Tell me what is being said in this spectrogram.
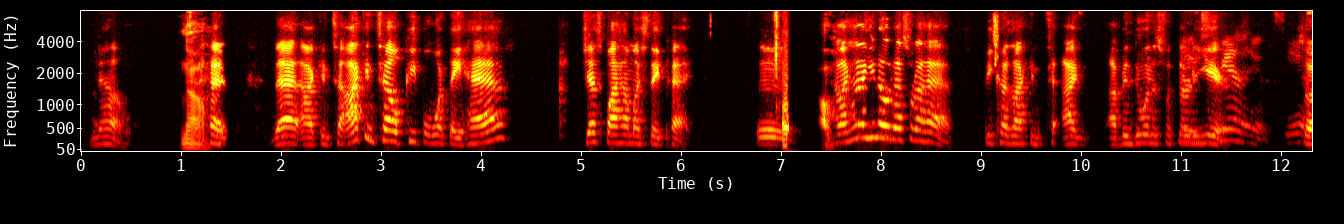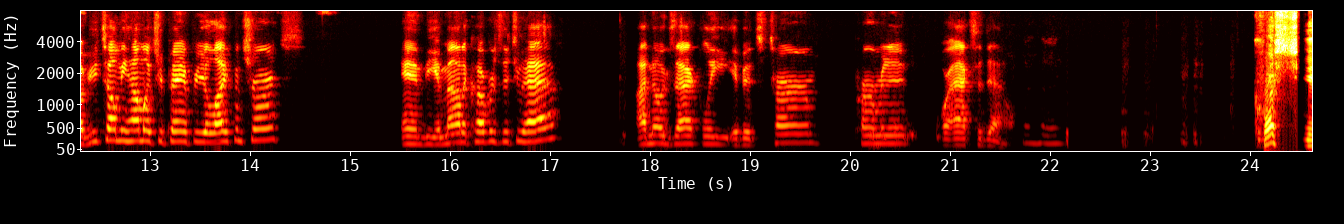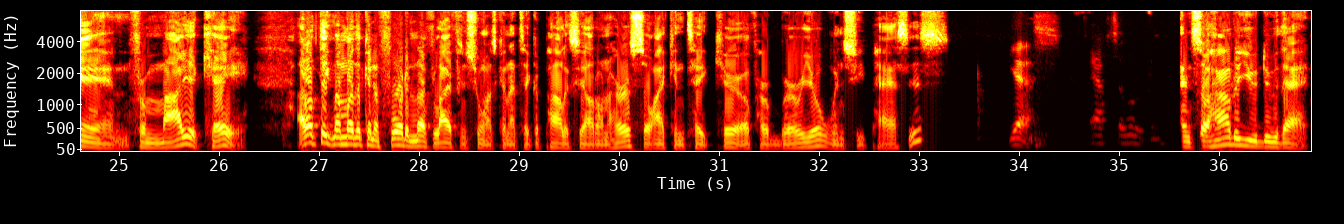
No, No, that, that I can tell. I can tell people what they have just by how much they pay. Mhm. They're like, how you know that's what I have? Because I can. T- I I've been doing this for thirty years. Yeah. So if you tell me how much you're paying for your life insurance and the amount of coverage that you have, I know exactly if it's term, permanent, or accidental. Mhm. Question from Maya K. I don't think my mother can afford enough life insurance. Can I take a policy out on her so I can take care of her burial when she passes? Yes. Absolutely. And so, how do you do that?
